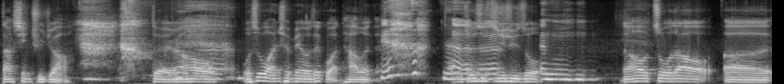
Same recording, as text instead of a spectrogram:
当兴趣就好。对，然后我是完全没有在管他们的，我就是继续做，嗯然后做到呃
